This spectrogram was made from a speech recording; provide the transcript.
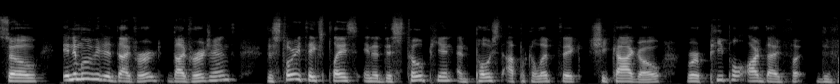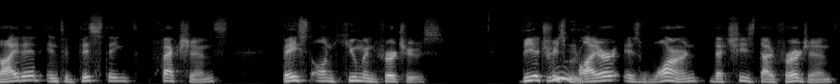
So, in the movie The Diver- Divergent, the story takes place in a dystopian and post apocalyptic Chicago where people are div- divided into distinct factions based on human virtues. Beatrice mm. Prior is warned that she's divergent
